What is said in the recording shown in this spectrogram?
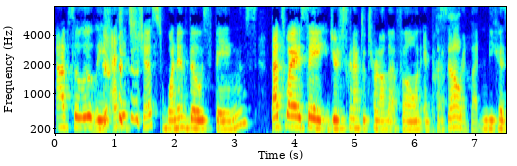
Absolutely. And it's just one of those things. That's why I say you're just going to have to turn on that phone and press that red button because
